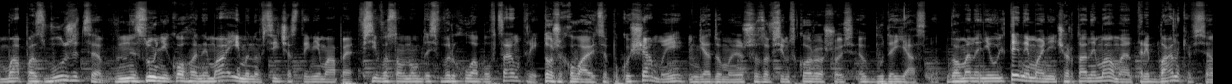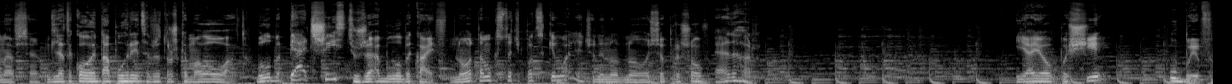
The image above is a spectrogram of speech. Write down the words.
мапа звужиться, внизу нікого немає, іменно в цій частині мапи. Всі в основному десь вверху або в центрі. Теж ховаються по кущам, і я думаю, що зовсім скоро щось буде ясно. Бо в мене ні ульти нема, ні чорта нема, у мене три банки все на все. Для такого етапу гри це вже трошки маловато. Було б 5-6, уже було б кайф. Ну там, кстати, пацки один одного. Ось прийшов Едгар. Я його пощі убив.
